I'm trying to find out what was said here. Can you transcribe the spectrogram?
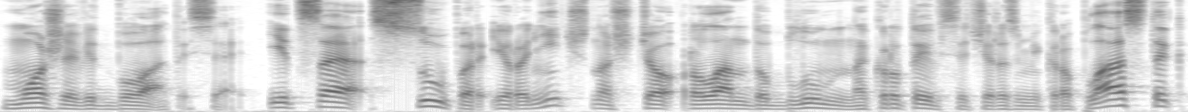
може відбуватися. І це супер іронічно, що Роландо Блум накрутився через мікропластик,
